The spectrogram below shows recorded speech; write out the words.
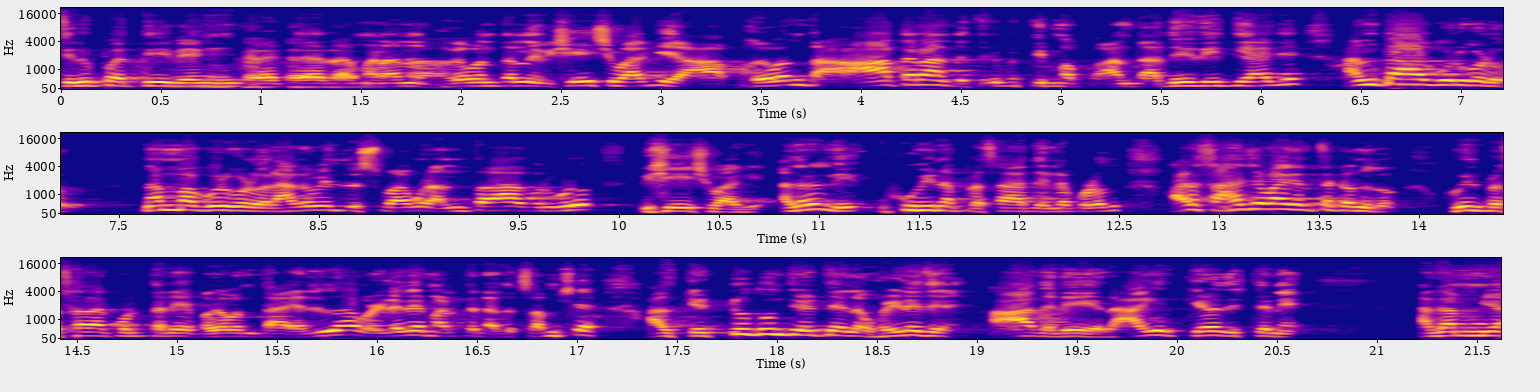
ತಿರುಪತಿ ವೆಂಕಟರಮಣನ ಭಗವಂತನ ವಿಶೇಷವಾಗಿ ಆ ಭಗವಂತ ಆ ಥರ ಅಂತ ತಿರುಪತಿ ತಿಮ್ಮಪ್ಪ ಅಂತ ಅದೇ ರೀತಿಯಾಗಿ ಅಂತಹ ಗುರುಗಳು. ನಮ್ಮ ಗುರುಗಳು ರಾಘವೇಂದ್ರ ಸ್ವಾಮಿಗಳು ಅಂತಹ ಗುರುಗಳು ವಿಶೇಷವಾಗಿ. ಅದರಲ್ಲಿ ಹೂವಿನ ಪ್ರಸಾದ ಎಲ್ಲ ಕೊಡೋದು. ಬಹಳ ಸಹಜವಾಗಿರ್ತಕ್ಕಂಥದ್ದು. ಹೂವಿನ ಪ್ರಸಾದ ಕೊಡ್ತಾರೆ ಭಗವಂತ ಎಲ್ಲ ಒಳ್ಳೆಯದೇ ಮಾಡ್ತಾನೆ. ಅದಕ್ಕೆ ಸಂಶಯ ಅದು ಕೆಟ್ಟದ್ದು ಅಂತ ಹೇಳ್ತಾ ಇಲ್ಲ ಒಳ್ಳೆಯದೇ ಆದರೆ ರಾಗಿರ್ ಕೇಳೋದಿಷ್ಟೇ ಅಗಮ್ಯ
